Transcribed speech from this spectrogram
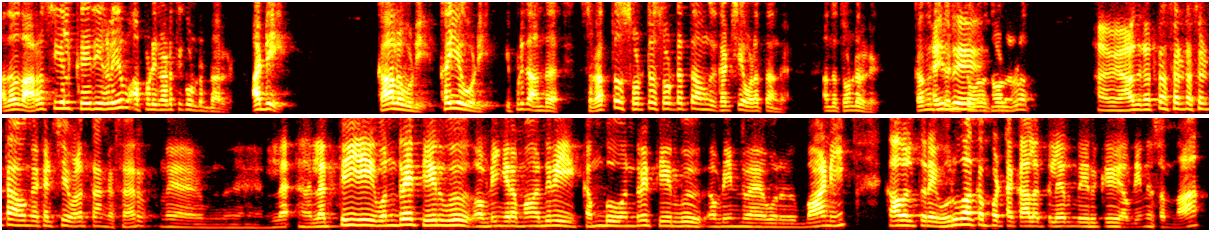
அதாவது அரசியல் கைதிகளையும் அப்படி நடத்தி கொண்டிருந்தார்கள். அடி கால ஒடி கைய ஒடி. இப்படிதான் அந்த ரத்தம் சொட்ட சொட்டத்தை அவங்க கட்சியை வளர்த்தாங்க. அந்த தொண்டர்கள். கம்யூனிஸ்ட் தோழர்களும் அது ரத்தம் சொல்லிட்ட சொல்லிட்டு அவங்க கட்சியை வளர்த்தாங்க சார். ல- லத்தி ஒன்றே தீர்வு அப்படிங்கிற மாதிரி கம்பு ஒன்றே தீர்வு அப்படின்ற ஒரு பாணி காவல்துறை உருவாக்கப்பட்ட காலத்திலிருந்து இருக்கு அப்படின்னு சொன்னா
